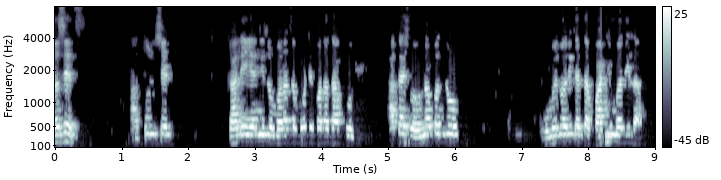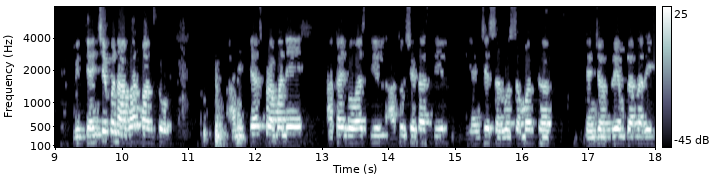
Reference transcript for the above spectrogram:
तसेच अतुल शेठ काले यांनी जो मनाचा मोठेपणा दाखवून आकाश भाऊंना पण जो उमेदवारी करता पाठिंबा दिला मी त्यांचे पण आभार मानतो. आणि त्याचप्रमाणे आकाश भाऊ असतील अतुल शेठ असतील यांचे सर्व समर्थक त्यांच्यावर प्रेम करणारे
